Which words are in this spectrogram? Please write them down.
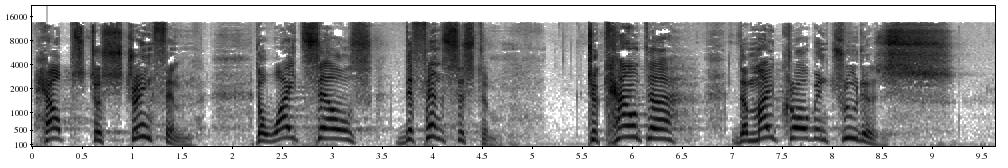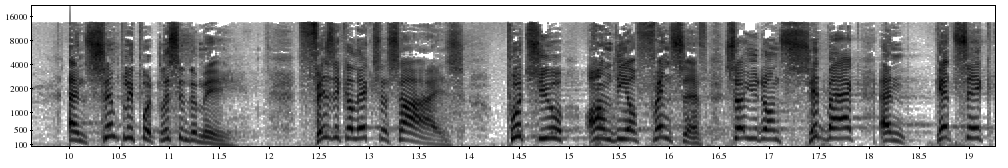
helps to strengthen the white cell's defense system to counter the microbe intruders. And simply put, listen to me physical exercise puts you on the offensive so you don't sit back and get sick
